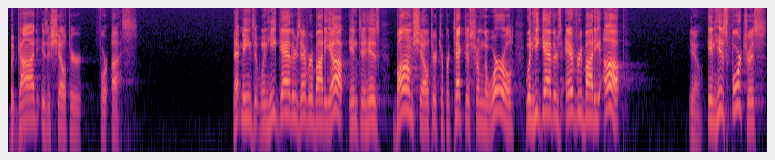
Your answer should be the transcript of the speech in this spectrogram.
But God is a shelter for us. That means that when He gathers everybody up into His bomb shelter to protect us from the world, when He gathers everybody up, you know, in His fortress,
